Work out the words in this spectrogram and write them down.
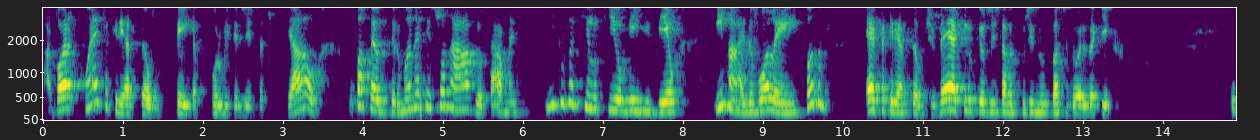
Agora, com essa criação feita por uma inteligência artificial, o papel do ser humano é questionável, tá? Mas e tudo aquilo que alguém viveu? E mais, eu vou além. E quando essa criação tiver, aquilo que a gente estava discutindo nos bastidores aqui, o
